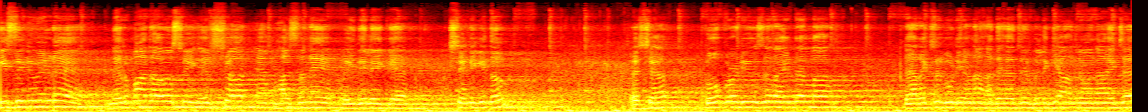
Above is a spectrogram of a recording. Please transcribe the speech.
ഈ സിനിമയുടെ നിർമ്മാതാവ് ശ്രീ ഇർഷാദ് എം ഹസനെ ഇതിലേക്ക് ക്ഷണിക്കുന്നു. ഇർഷാദ് കോ പ്രൊഡ്യൂസർ ആയിട്ടുള്ള ഡയറക്ടർ കൂടിയാണ് അദ്ദേഹത്തെ വിളിക്കുക. അതിന് മുന്നായിട്ട്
